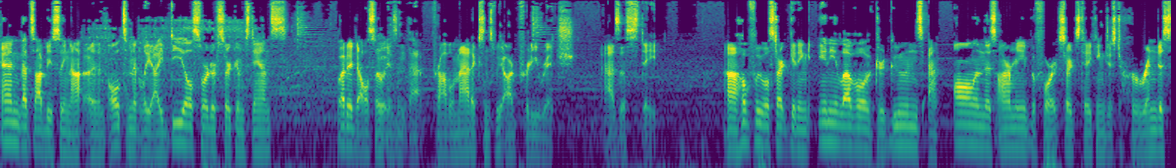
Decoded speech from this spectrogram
And that's obviously not an ultimately ideal sort of circumstance, but it also isn't that problematic since we are pretty rich as a state. Uh, hopefully we'll start getting any level of dragoons at all in this army before it starts taking just horrendous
